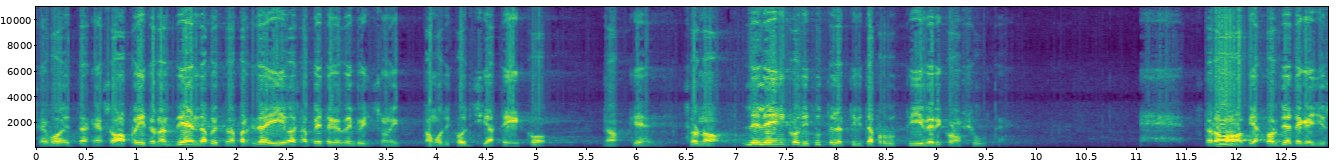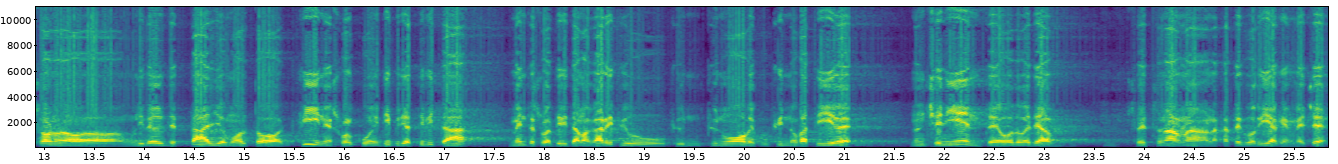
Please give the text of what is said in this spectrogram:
se voi so, aprite un'azienda, aprite una partita IVA, sapete che ad esempio ci sono i famosi codici ATECO, no? che sono l'elenco di tutte le attività produttive riconosciute. Eh, però vi accorgete che ci sono un livello di dettaglio molto fine su alcuni tipi di attività, mentre sulle attività magari più, più, più nuove, più, più innovative, non c'è niente o dovete selezionare una, una, categoria che invece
